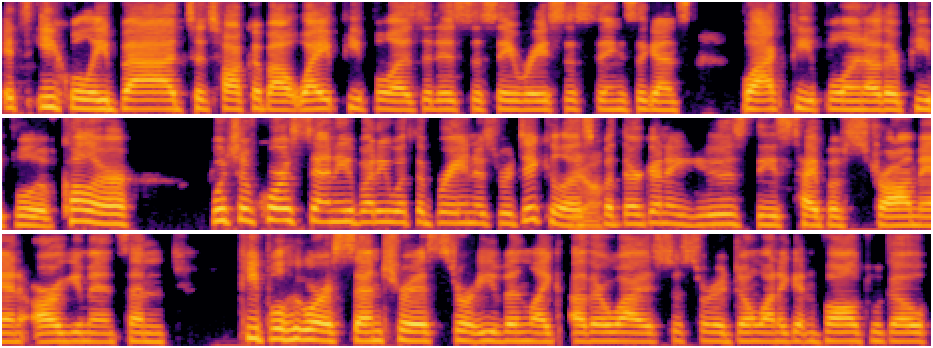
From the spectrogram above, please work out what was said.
it's equally bad to talk about white people as it is to say racist things against black people and other people of color which of course to anybody with a brain is ridiculous Yeah. but they're going to use these type of straw man arguments and people who are centrist or even like otherwise just sort of don't want to get involved will go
